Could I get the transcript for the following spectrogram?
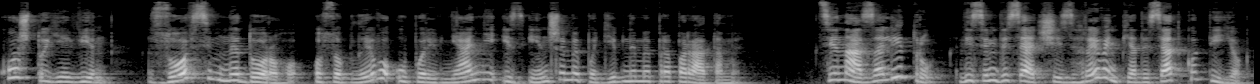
Коштує він зовсім недорого, особливо у порівнянні із іншими подібними препаратами. Ціна за літру 86 гривень 50 копійок.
